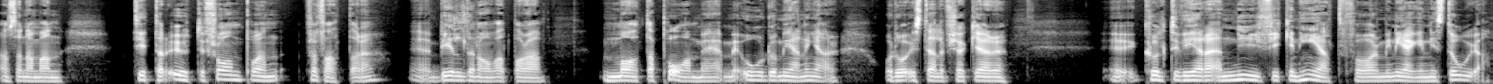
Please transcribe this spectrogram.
alltså när man tittar utifrån på en författare, eh, bilden av att bara mata på med, med ord och meningar och då istället försöker eh, kultivera en nyfikenhet för min egen historia,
